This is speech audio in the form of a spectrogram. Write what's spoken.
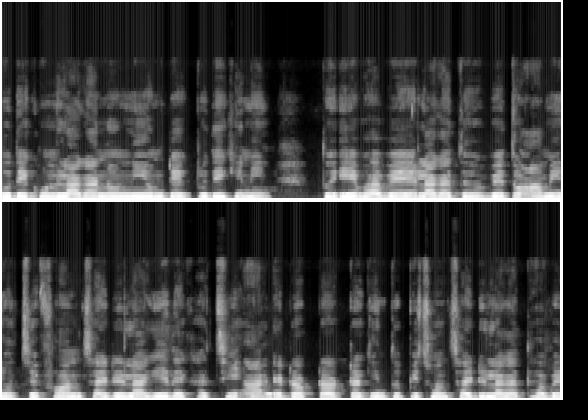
তো দেখুন লাগানোর নিয়মটা একটু দেখে নিন। তো এভাবে লাগাতে হবে। তো আমি হচ্ছে ফ্রন্ট সাইডে লাগিয়ে দেখাচ্ছি আর অ্যাডাপ্টারটা কিন্তু পিছন সাইডে লাগাতে হবে।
